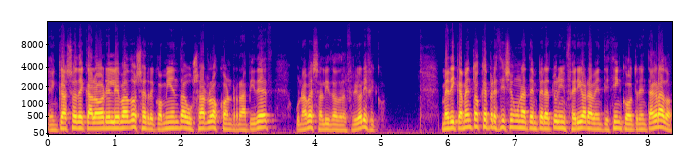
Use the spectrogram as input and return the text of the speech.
En caso de calor elevado se recomienda usarlos con rapidez una vez salido del frigorífico. Medicamentos que precisen una temperatura inferior a 25 o 30 grados.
